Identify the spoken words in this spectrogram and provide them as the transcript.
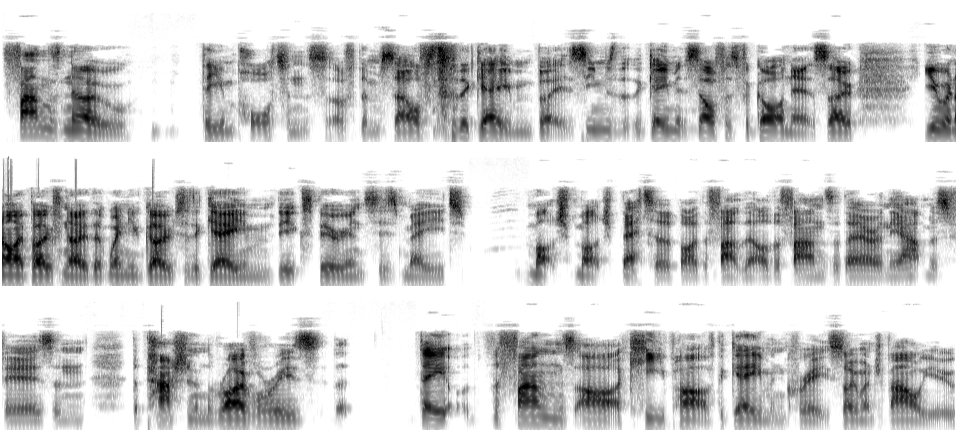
fans know the importance of themselves to the game, but it seems that the game itself has forgotten it. So you and I both know that when you go to the game, the experience is made much much better by the fact that other fans are there and the atmospheres and the passion and the rivalries they the fans are a key part of the game and create so much value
